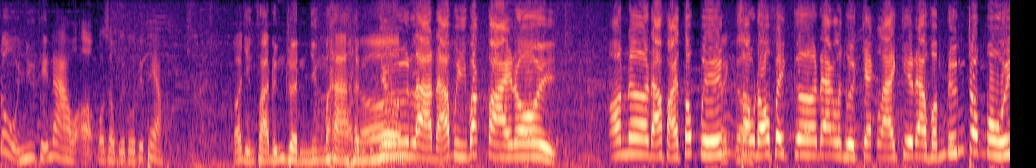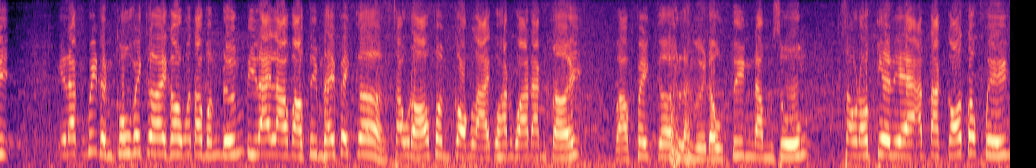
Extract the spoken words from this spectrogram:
đổi như thế nào ở con rồng yếu tố tiếp theo. Có những pha đứng rình nhưng mà hình Honor. như là đã bị bắt bài rồi. Honor đã phải tốc biến. Faker. sau đó Faker đang là người kẹt lại Kira vẫn đứng trong bụi. Kira có quyết định cứu Faker hay không? Anh ta vẫn đứng đi lai lao vào tìm thấy Faker. Sau đó phần còn lại của Hanwha đang tới và Faker là người đầu tiên nằm xuống. Sau đó Keria anh ta có tốc biến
